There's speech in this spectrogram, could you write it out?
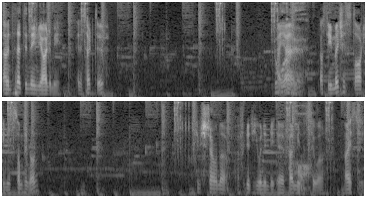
I'm mean, set the name are An detective. Don't I worry. am. Also, oh, you mentioned stalking. Is something wrong? Keep showing up. I forget he went in the, uh, found me in the sewer. I see.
